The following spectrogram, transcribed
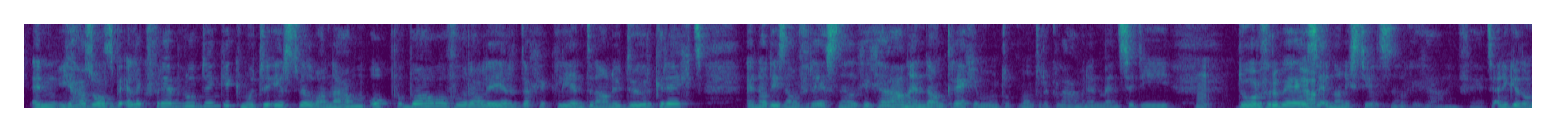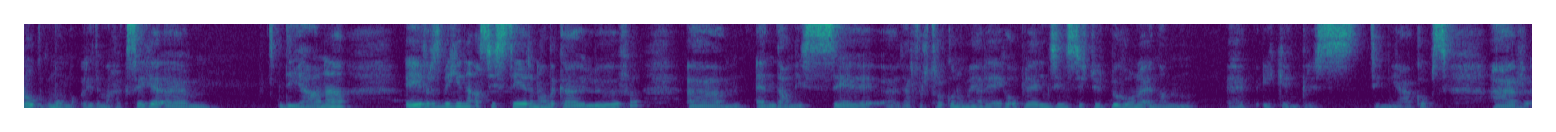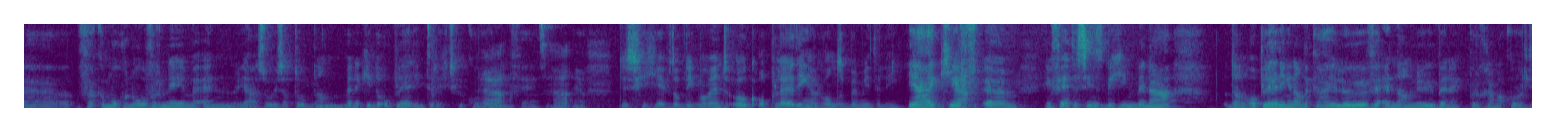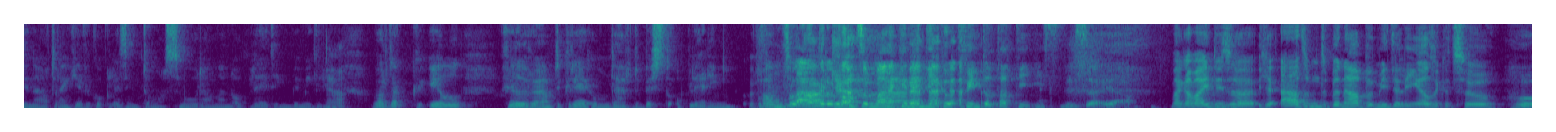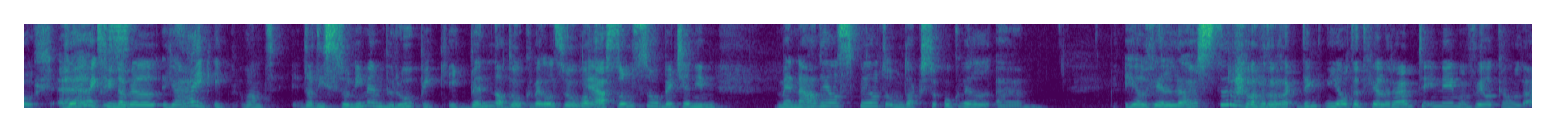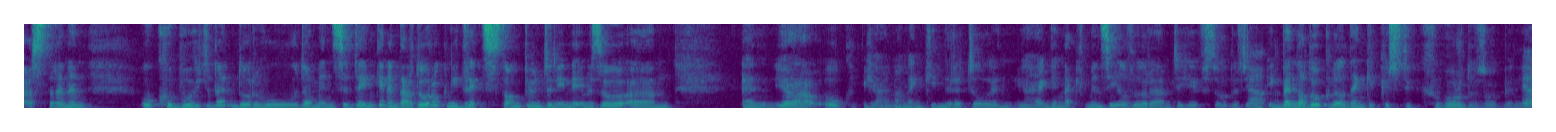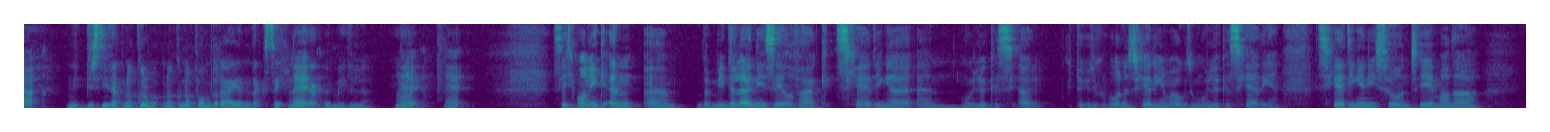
En ja, zoals bij elk vrij beroep, denk ik, moet je eerst wel wat naam opbouwen, vooraleer dat je cliënten aan je deur krijgt. En dat is dan vrij snel gegaan. En dan krijg je mond-op-mond reclame en mensen die doorverwijzen. Ja. En dan is het heel snel gegaan, in feite. En ik heb dan ook, dat mag ik zeggen, ehm, Diana Evers beginnen assisteren aan de KU Leuven. Ehm, en dan is zij eh, daar vertrokken om haar eigen opleidingsinstituut begonnen. En dan heb ik en Christine Jacobs haar eh, vakken mogen overnemen. En ja, zo is dat ook. Dan ben ik in de opleiding terechtgekomen, Ja, in feite. ja. Ja. Dus je geeft op dit moment ook opleidingen rond bemiddeling. Ja, ik geef ehm, in feite sinds het begin bijna dan opleidingen aan de KU Leuven. En dan nu ben ik programmacoördinator en geef ik ook les in Thomas More aan een opleiding bemiddeling. Waar dat ik heel veel ruimte krijg om daar de beste opleiding Van van, te Vlaanderen maken. van te maken. En ik ook vind dat dat die is. Dus eh, ja. Maar amai, dus je ademt bijna bemiddeling als ik het zo hoor. Hè? Ja, ik is- vind dat wel... Ja, ik, ik, want dat is zo niet mijn beroep. Ik, ik ben dat ook wel zo. Wat Ja. dat soms zo een beetje in mijn nadeel speelt, omdat ik ze ook wel ehm, heel veel luister, waardoor ik denk niet altijd veel ruimte inneem, maar veel kan luisteren en ook geboeid ben door hoe dat mensen denken en daardoor ook niet direct standpunten innemen. Zo, ehm, en ja, ook ja, naar mijn kinderen toe. En ja, ik denk dat ik mensen heel veel ruimte geef. Zo. Dus Ja. ik, ik ben dat ook wel, denk ik, een stuk geworden. Zo. Ik ben Ja, niet- Het is niet dat ik een knop, een knop omdraai en dat ik zeg, nu Nee. ga ik bemiddelen. nee, nee. Zeg Monique, en ehm, bemiddelen is heel vaak scheidingen en moeilijke... de gewone scheidingen, maar ook de moeilijke scheidingen. Scheidingen is zo'n thema dat,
